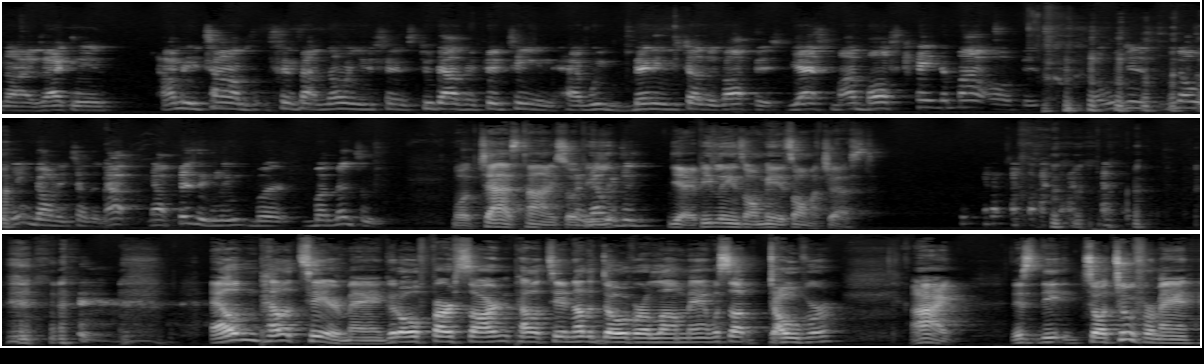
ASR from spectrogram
No, exactly. How many times since I've known you since 2015 have we been in each other's office? Yes, my boss came to my office, and we just you know leaned on each other, not not physically, but but mentally. Well, Chad's tiny, so if he, just... yeah, if he leans on me, it's on my chest. Eldon Pelletier, man, good old first sergeant Pelletier, another Dover alum, man. What's up, Dover? All right, this the so a twofer, man.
